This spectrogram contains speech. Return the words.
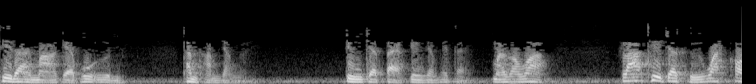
ที่ได้มาแก่ผู้อื่น ท่านทำอย่างไร จึงจะแตกจึงจะไม่แตกหมายความว่า พระที่จะถือวัดข้อ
